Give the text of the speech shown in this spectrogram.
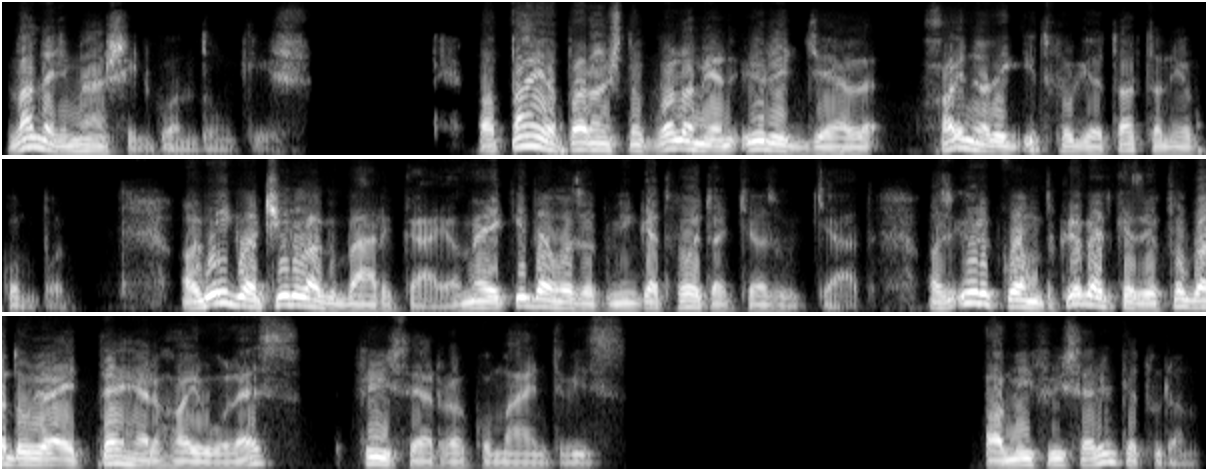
Van egy másik gondunk is. A pályaparancsnok valamilyen ürügyjel hajnalig itt fogja tartani a kompot. A Liga csillagbárkája, melyik idehozott minket, folytatja az útját. Az űrkomp következő fogadója egy teherhajó lesz, fűszerrakományt visz. A mi fűszerünket, uram?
